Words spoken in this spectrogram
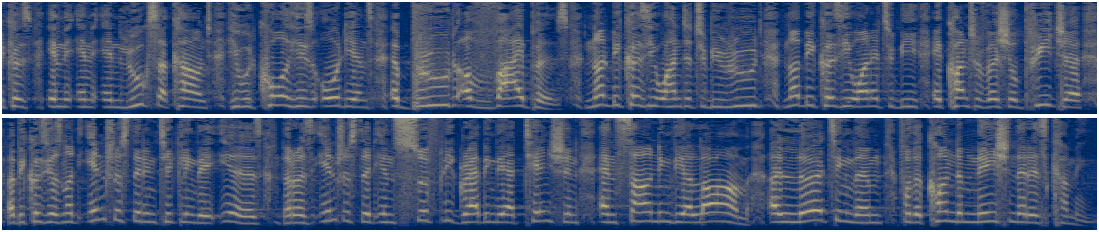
Because in, the, in, in Luke's account, he would call his audience a brood of vipers. Not because he wanted to be rude, not because he wanted to be a controversial preacher, but because he was not interested in tickling their ears, but was interested in swiftly grabbing their attention and sounding the alarm, alerting them for the condemnation that is coming.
